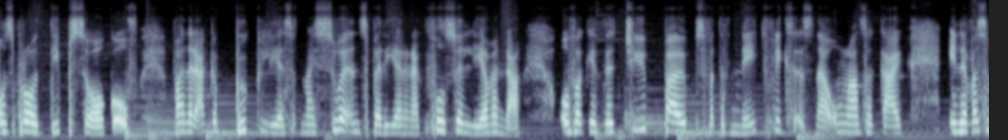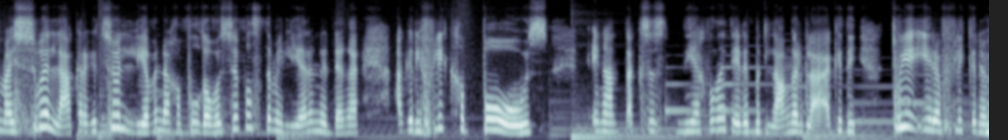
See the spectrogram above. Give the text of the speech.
Ons praat diep sake of wanneer ek 'n boek lees wat my so inspireer en ek voel so lewendig of ek het The Two Popes wat op Netflix is nou onlangs gekyk en dit was vir my so lekker. Ek het so lewendig gevoel. Daar was soveel stimulerende dinge. Ek het die fliek gepause en dan ek sê nee, ek wil net hê dit moet langer bly. Ek het die 2 ure fliek en 'n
